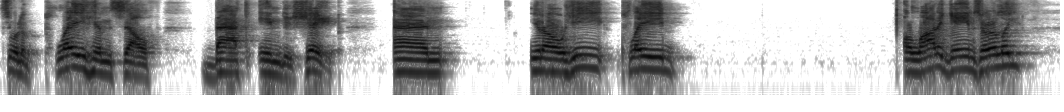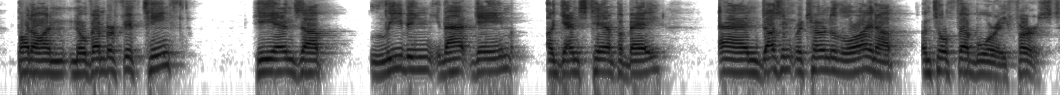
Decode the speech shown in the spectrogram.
sort of play himself back into shape. And, you know, he played a lot of games early, but on November 15th, he ends up leaving that game against Tampa Bay and doesn't return to the lineup until February 1st.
